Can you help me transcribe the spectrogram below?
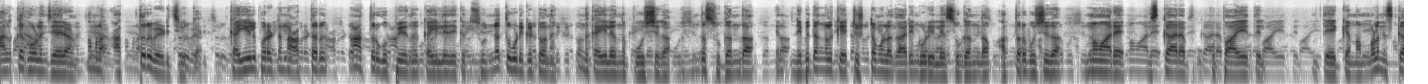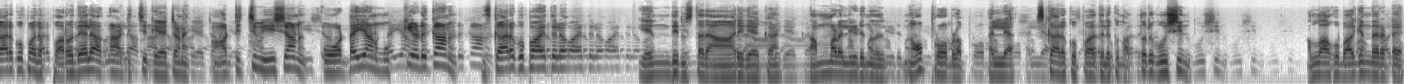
ആൽക്കഹോളും ചേരാണ്. നമ്മൾ അത്തർ മേടിച്ച് വെക്കുക കയ്യിൽ പുരട്ടുന്ന അത്തർ ആ അത്തർ കുപ്പി ഒന്ന് കയ്യിലേക്ക് സുന്നത്ത് കൂടി കിട്ടുമെന്ന് ഒന്ന് കയ്യിലൊന്ന് പൂശുക. എന്ത് സുഗന്ധ? നിബിതങ്ങൾക്ക് ഏറ്റവും ഇഷ്ടമുള്ള കാര്യം കൂടിയല്ലേ സുഗന്ധം? അത്തർ പൂശുക. ഉമ്മമാരെ നിസ്കാര കുപ്പായത്തിൽ. തേക്ക നമ്മൾ നിസ്കാര കുപ്പായ പറുതേല അങ്ങ് അടിച്ച് കയറ്റണേ. അടിച്ച് വീശാണ്. കോട്ടയാണ് മുക്കിയെടുക്കാണ് നിസ്കാര കുപ്പായത്തിലോ? എന്തിനു സ്ഥലം ആര് കേൾക്കാൻ? നമ്മളല്ലേ ഇടുന്നത്. No problem. അല്ല നിസ്കാര കുപ്പായത്തിലേക്ക് ഒന്ന് അത്തർ പൂശിൻ. അള്ളാഹു ഭാഗ്യം തരട്ടെ.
